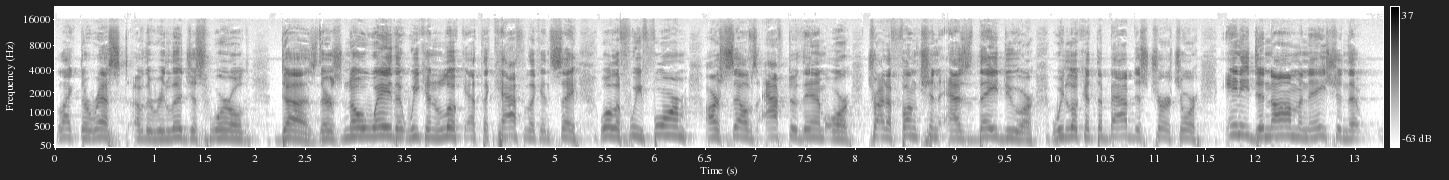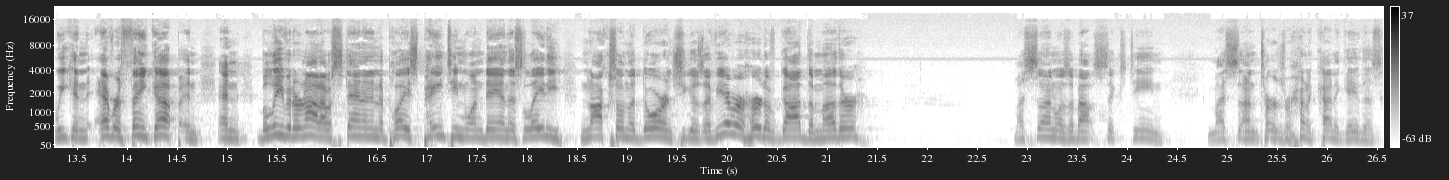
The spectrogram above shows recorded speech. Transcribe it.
like the rest of the religious world does. There's no way that we can look at the Catholic and say, well, if we form ourselves after them or try to function as they do, or we look at the Baptist church or any denomination that we can ever think up. And, and believe it or not, I was standing in a place painting one day, and this lady knocks on the door and she goes, Have you ever heard of God the Mother? My son was about 16. My son turns around and kind of gave this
